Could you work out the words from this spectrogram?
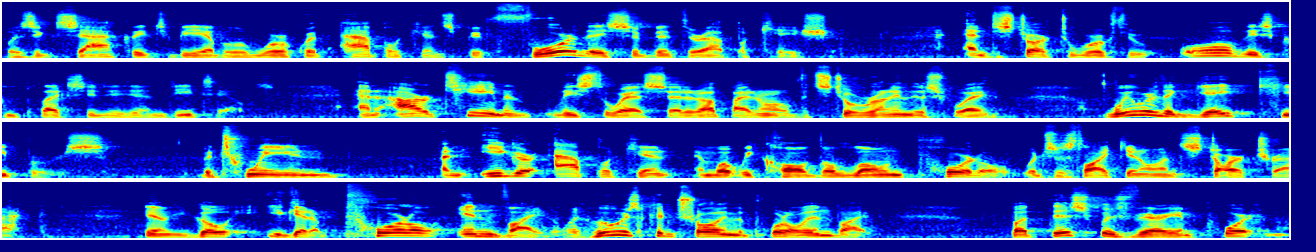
was exactly to be able to work with applicants before they submit their application and to start to work through all these complexities and details. And our team, at least the way I set it up, I don't know if it's still running this way, we were the gatekeepers between an eager applicant and what we call the loan portal, which is like, you know, on Star Trek. You know, you go, you get a portal invite. Like, who is controlling the portal invite? But this was very important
